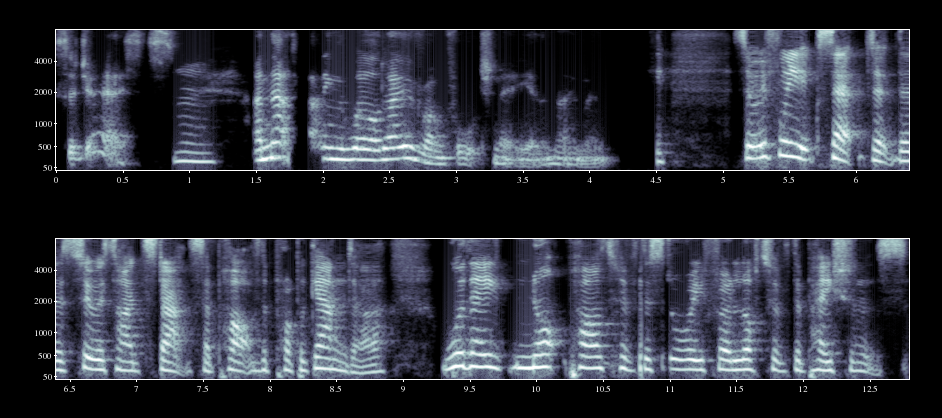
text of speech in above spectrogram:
suggests. Mm. And that's happening the world over, unfortunately, at the moment. So, if we accept that the suicide stats are part of the propaganda, were they not part of the story for a lot of the patients,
